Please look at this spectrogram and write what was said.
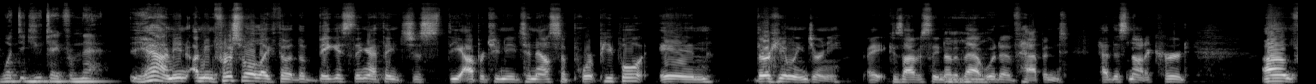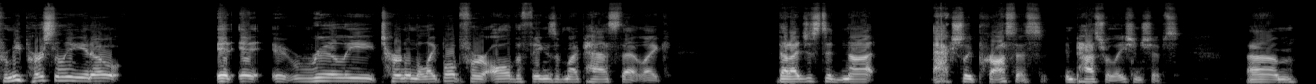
What did you take from that? Yeah, I mean, I mean, first of all, like the the biggest thing I think just the opportunity to now support people in their healing journey, right? Because obviously none mm-hmm. of that mm-hmm. would have happened had this not occurred. Um, for me personally, you know, it, it it really turned on the light bulb for all the things of my past that like that I just did not actually process in past relationships. Um,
